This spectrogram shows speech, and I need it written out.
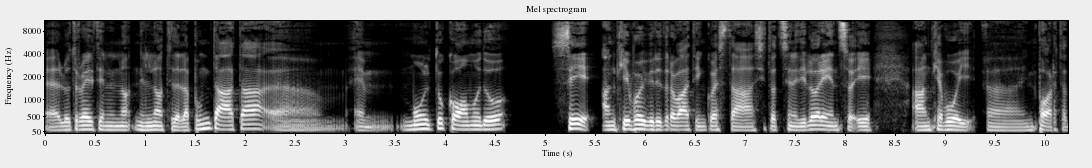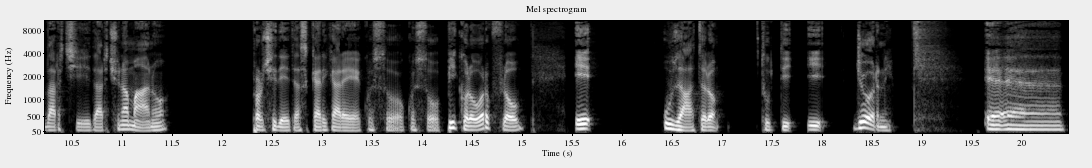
Uh, lo troverete nel no- nelle note della puntata. Uh, è molto comodo. Se anche voi vi ritrovate in questa situazione di Lorenzo e anche a voi importa darci, darci, una mano, procedete a scaricare questo, questo piccolo workflow e usatelo tutti i giorni. Eh,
